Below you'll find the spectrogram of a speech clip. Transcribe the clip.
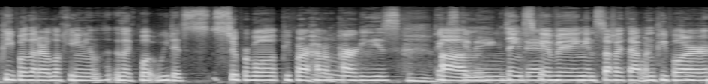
people that are looking like what we did Super Bowl. People are having parties, um, Thanksgiving. Thanksgiving, and stuff like that. When people are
